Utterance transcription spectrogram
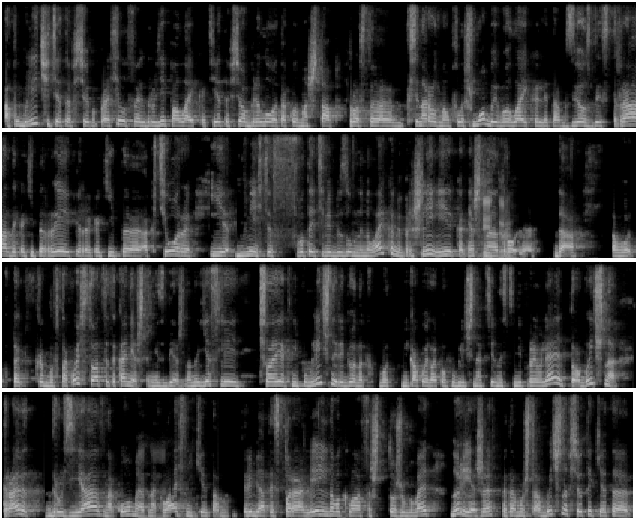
опубличить это все и попросила своих друзей полайкать. И это все обрело такой масштаб просто всенародного флешмоба. Его лайкали там звезды эстрады, какие-то рэперы, какие-то актеры. И вместе с вот этими безумными лайками пришли и, конечно, Хейтеры. тролли. Да. Вот. Так, как бы в такой ситуации это, конечно, неизбежно. Но если человек не публичный, ребенок вот никакой такой публичной активности не проявляет, то обычно травят друзья, знакомые, одноклассники, там, ребята из параллельного класса, что тоже бывает, но реже, потому что обычно все-таки это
